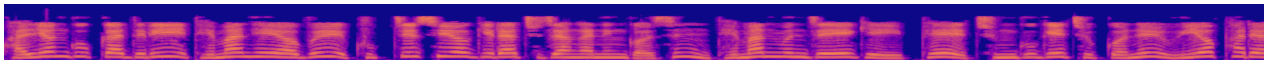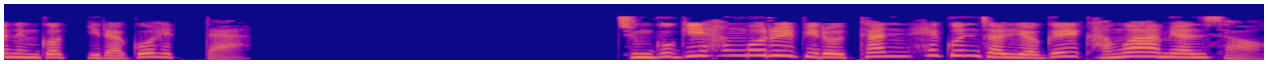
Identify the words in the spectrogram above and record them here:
관련 국가들이 대만 해협을 국제수역이라 주장하는 것은 대만 문제에 개입해 중국의 주권을 위협하려는 것이라고 했다. 중국이 항모를 비롯한 해군 전력을 강화하면서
